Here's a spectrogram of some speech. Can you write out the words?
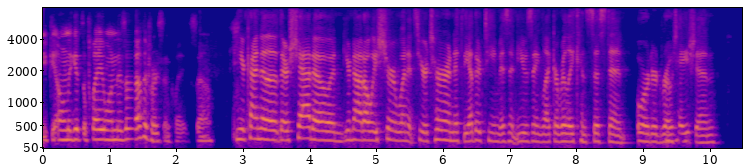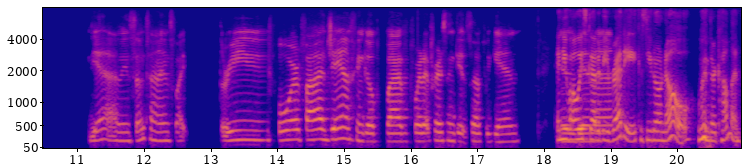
you can only get to play when this other person plays. So. You're kind of their shadow and you're not always sure when it's your turn if the other team isn't using like a really consistent ordered mm-hmm. rotation. Yeah i mean sometimes like three four five jams can go by before that person gets up again. And you've and always got to be uh, ready because you don't know when they're coming.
